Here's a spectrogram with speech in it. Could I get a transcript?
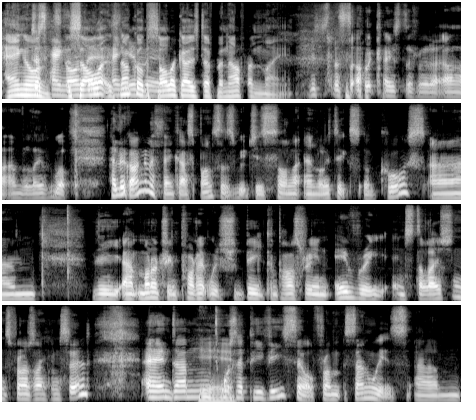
hang on. Just hang on. Solar, it's not called the solar coaster for nothing, mate. It's the solar coaster for oh, unbelievable. Hey, look, I'm going to thank our sponsors, which is Solar Analytics, of course. Um, the uh, monitoring product, which should be compulsory in every installation, as far as I'm concerned, and um, yeah. also PVsell from Sunwiz. Um,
